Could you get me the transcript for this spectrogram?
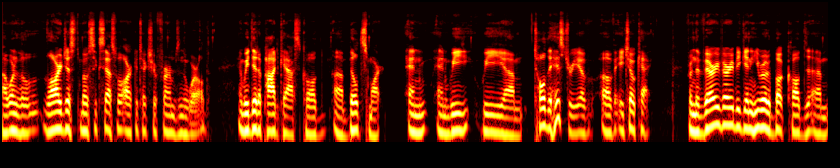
uh, one of the largest, most successful architecture firms in the world, and we did a podcast called uh, Build Smart, and and we we um, told the history of of HOK from the very very beginning. He wrote a book called um,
